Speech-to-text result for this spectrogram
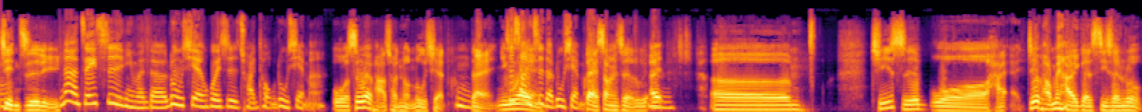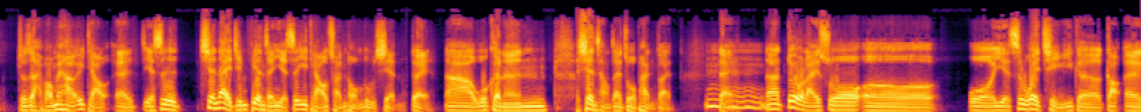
尽之旅。那这一次你们的路线会是传统路线吗？我是会爬传统路线，嗯，对，因为是上一次的路线嘛，对，上一次的路线。嗯、呃，其实我还这个旁边还有一个 season route，就是旁边还有一条，呃，也是现在已经变成也是一条传统路线了。对，那我可能现场在做判断。嗯，对，嗯，那对我来说，呃，我也是会请一个高呃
